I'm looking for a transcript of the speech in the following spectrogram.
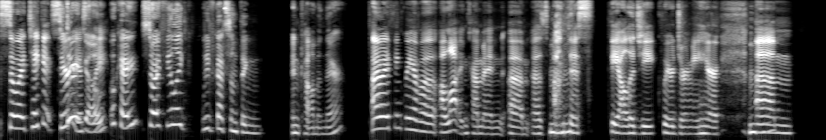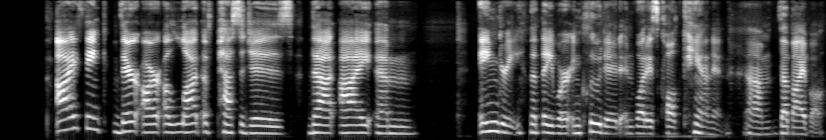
So I take it seriously. okay so i feel like we've got something in common there I, I think we have a, a lot in common um, as on Mhm. this theology queer journey here. Mhm. Um, I think there are a lot of passages that I am angry that they were included in what is called canon, um, the Bible.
